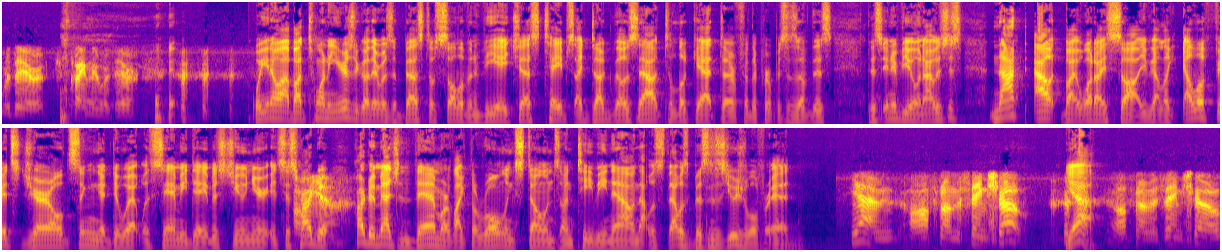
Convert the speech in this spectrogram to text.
were there, claim they were there. Well, you know, about 20 years ago, there was a best of Sullivan VHS tapes. I dug those out to look at uh, for the purposes of this this interview, and I was just knocked out by what I saw. You've got like Ella Fitzgerald singing a duet with Sammy Davis Jr. It's just Oh, hard yeah. to hard to imagine them or like the Rolling Stones on TV now, and that was that was business as usual for Ed. yeah, and often on the same show. Yeah. often on the same show,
